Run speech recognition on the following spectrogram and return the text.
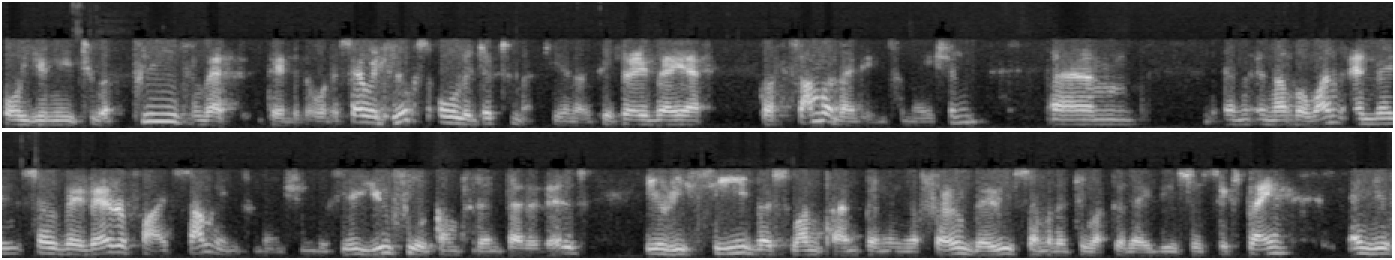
Or you need to approve that debit order. So it looks all legitimate, you know, because they, they have got some of that information. Um, number one, and then so they verify some information with you. You feel confident that it is. You receive this one-time pin in your phone, very similar to what the ladies just explained, and you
